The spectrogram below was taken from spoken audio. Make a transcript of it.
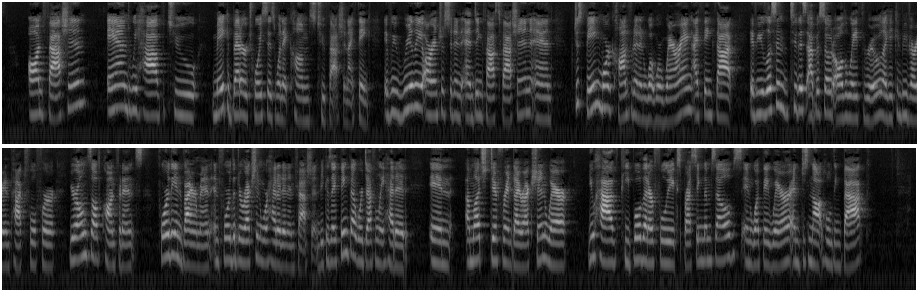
on fashion and we have to make better choices when it comes to fashion, I think. If we really are interested in ending fast fashion and just being more confident in what we're wearing, I think that if you listen to this episode all the way through, like it can be very impactful for your own self confidence, for the environment, and for the direction we're headed in in fashion. Because I think that we're definitely headed in a much different direction where you have people that are fully expressing themselves in what they wear and just not holding back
